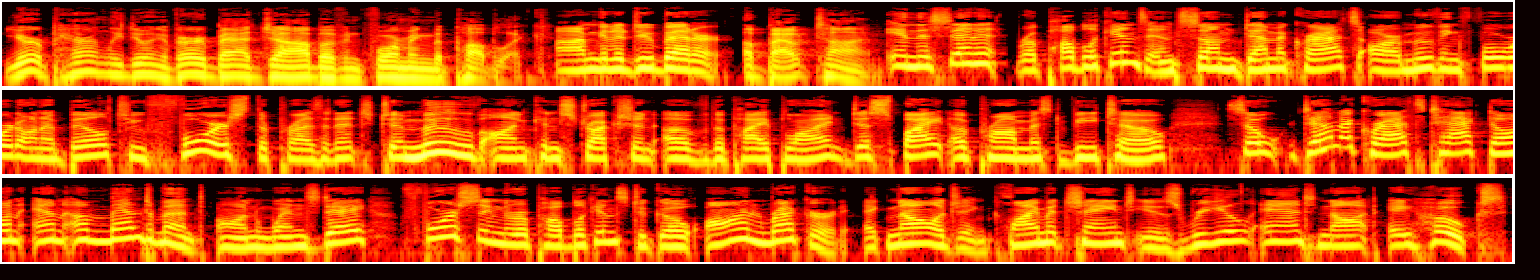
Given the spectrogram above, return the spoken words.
you're apparently doing a very bad job of informing the public. I'm going to do better. About time. In the Senate, Republicans and some Democrats are moving forward on a bill to force the president to move on construction of the pipeline despite a promised veto. So Democrats tacked on an amendment on Wednesday, forcing the Republicans to go on record acknowledging climate change is real and not a hoax.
